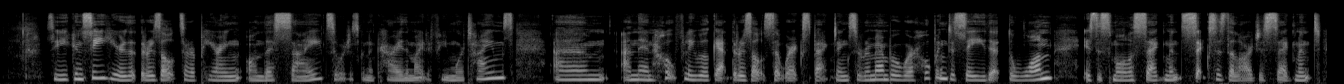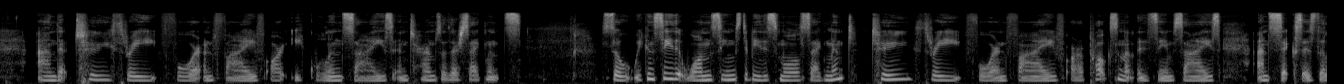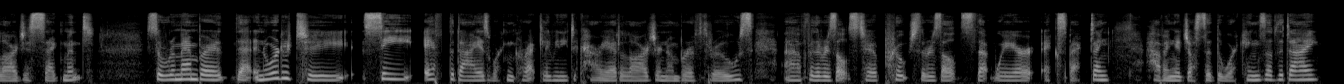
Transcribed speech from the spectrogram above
So you can see here that the results are appearing on this side. So we're just going to carry them out a few more times um, and then hopefully we'll get the results that we're expecting. So remember we're hoping to see that the 1 is the smallest segment, 6 is the largest segment and that two, three, four, and 5 are equal in size terms of their segments. So we can see that 1 seems to be the small segment, 2, 3, 4 and 5 are approximately the same size and 6 is the largest segment. So remember that in order to see if the die is working correctly we need to carry out a larger number of throws uh, for the results to approach the results that we're expecting having adjusted the workings of the die.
